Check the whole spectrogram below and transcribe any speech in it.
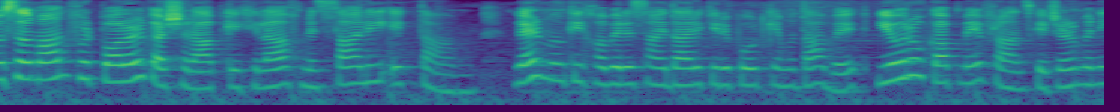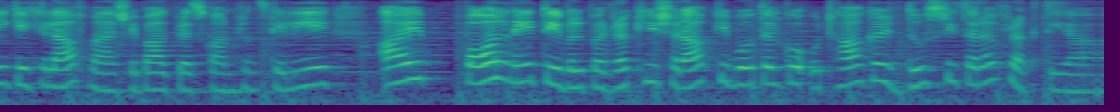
मुसलमान फुटबॉलर का शराब के खिलाफ मिसाली इकदाम। गैर मुल्की खबर साइदारी की रिपोर्ट के मुताबिक यूरो कप में फ्रांस के जर्मनी के खिलाफ मैच के बाद प्रेस कॉन्फ्रेंस के लिए आए पॉल ने टेबल पर रखी शराब की बोतल को उठाकर दूसरी तरफ़ रख दिया।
